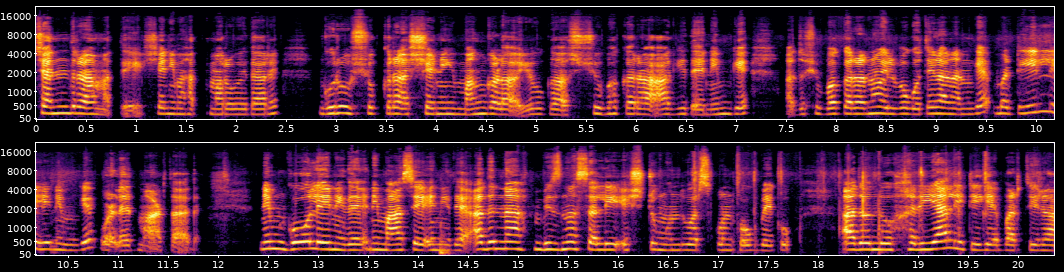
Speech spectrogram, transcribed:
ಚಂದ್ರ ಮತ್ತೆ ಶನಿ ಮಹಾತ್ಮರು ಇದ್ದಾರೆ. ಗುರು ಶುಕ್ರ ಶನಿ ಮಂಗಳ ಯೋಗ ಶುಭಕರ ಆಗಿದೆ. ನಿಮಗೆ ಅದು ಶುಭಕರನೋ ಇಲ್ವೋ ಗೊತ್ತಿಲ್ಲ ನನಗೆ ಬಟ್ ಇಲ್ಲಿ ನಿಮಗೆ ಒಳ್ಳೇದು ಮಾಡ್ತಾ ಇದೆ. ನಿಮ್ಮ ಗೋಲ್ ಏನಿದೆ ನಿಮ್ಮ ಆಸೆ ಏನಿದೆ, ಅದನ್ನ ಬಿಸ್ನೆಸ್ಸಲ್ಲಿ ಎಷ್ಟು ಮುಂದುವರಿಸ್ಕೊಂಡು ಹೋಗಬೇಕು, ಅದೊಂದು ರಿಯಾಲಿಟಿಗೆ ಬರ್ತೀರಾ,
